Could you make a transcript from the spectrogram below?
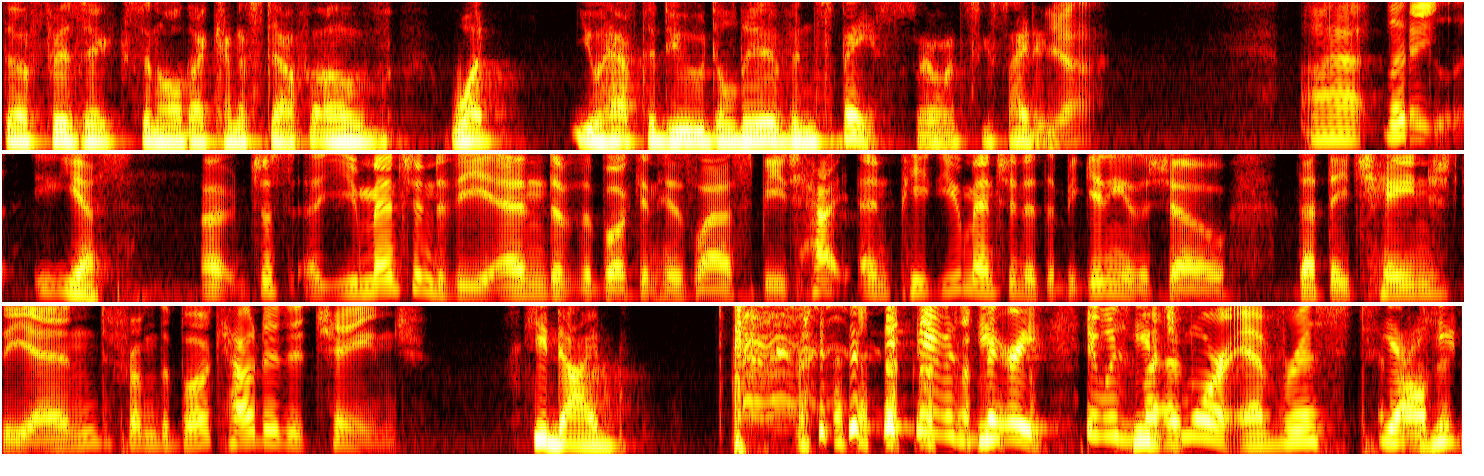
the physics and all that kind of stuff of what you have to do to live in space. So it's exciting. Yeah. Uh, let's, hey. yes. Uh, just uh, you mentioned the end of the book in his last speech, How, and Pete, you mentioned at the beginning of the show that they changed the end from the book. How did it change? He died. it was very. It was much more Everest. Yeah, he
